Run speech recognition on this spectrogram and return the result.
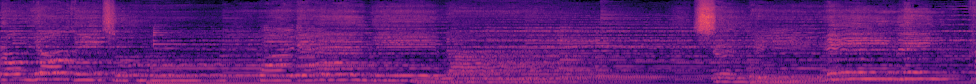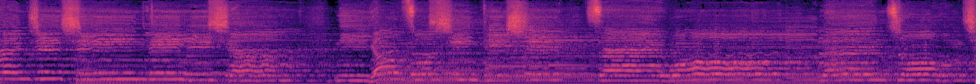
荣耀的主，我愿意来。神的命令，看见新的意象，你要做新的事，在我们中间。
